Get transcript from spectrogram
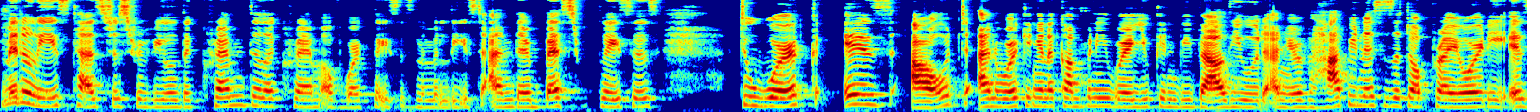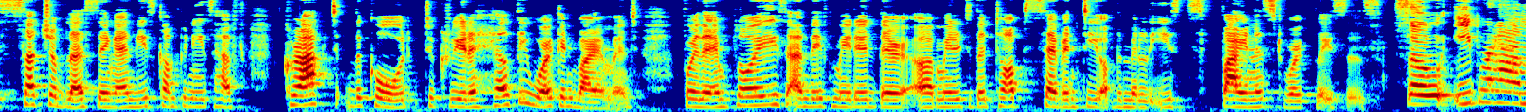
Middle East has just revealed the creme de la creme of workplaces in the Middle East and their best places to work is out and working in a company where you can be valued and your happiness is a top priority is such a blessing and these companies have cracked the code to create a healthy work environment for their employees and they've made it their uh, made it to the top 70 of the Middle East's finest workplaces. So Ibrahim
